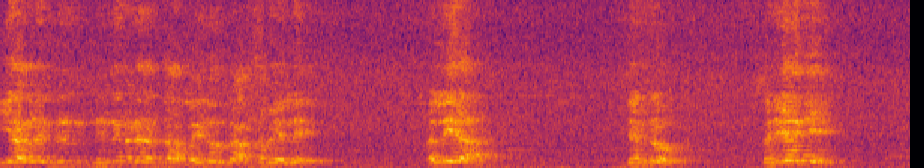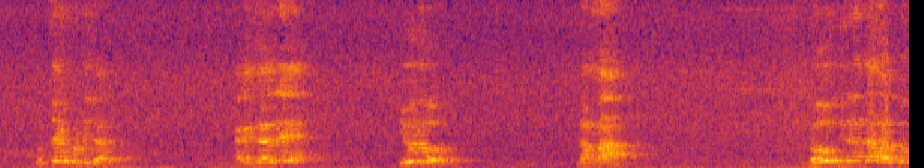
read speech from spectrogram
ಈಗಾಗಲೇ ನಿನ್- ನಿನ್ನೆ ನಡೆದಂಥ ಬೈಲೂರು ಗ್ರಾಮ ಸಭೆಯಲ್ಲಿ ಅಲ್ಲಿಯ ಜನರು ಸರಿಯಾಗಿ ಉತ್ತರ ಕೊಟ್ಟಿದ್ದಾರೆ. ಯಾಕಂತಂದ್ರೆ ಇವರು ನಮ್ಮ ಬಹುದಿನದ ಹಾಗೂ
